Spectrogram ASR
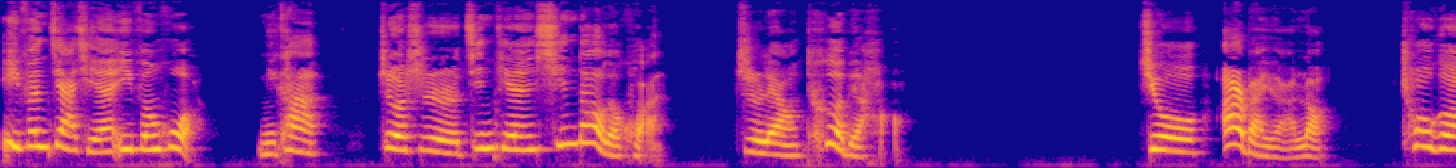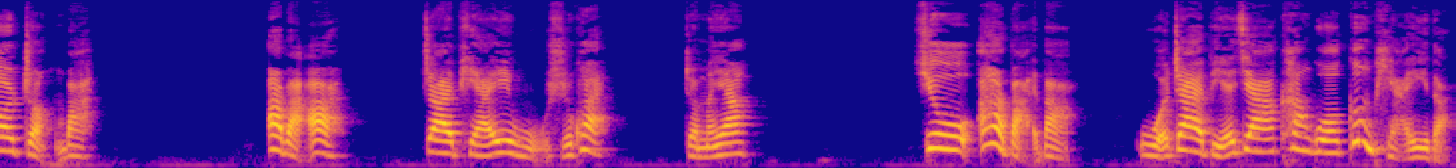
一分价钱一分货。你看，这是今天新到的款，质量特别好，就二百元了，凑个整吧。二百二，再便宜五十块，怎么样？就二百吧，我在别家看过更便宜的。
